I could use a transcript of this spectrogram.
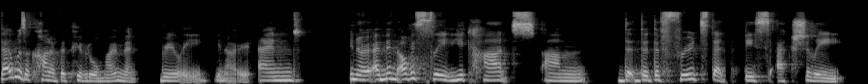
that was a kind of the pivotal moment, really, you know, and you know, and then obviously you can't um, the, the the fruits that this actually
